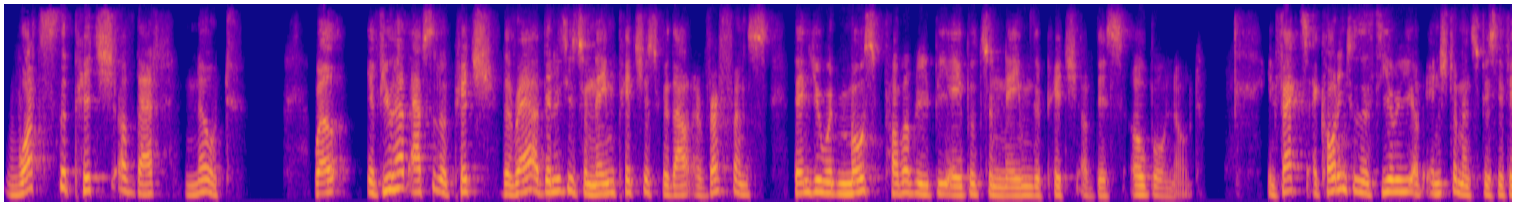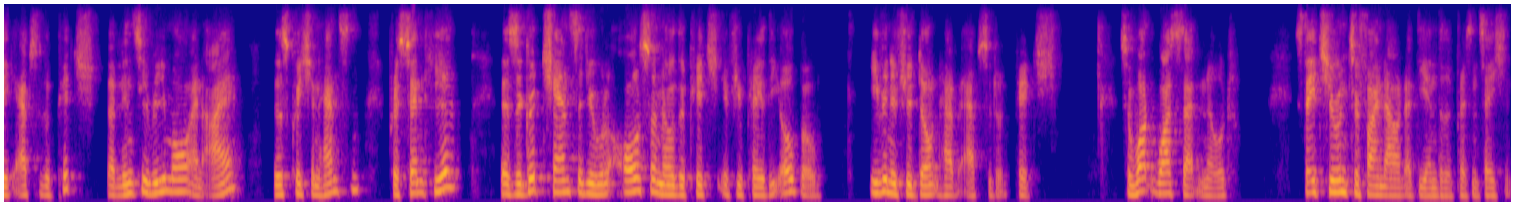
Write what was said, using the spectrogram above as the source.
What's the pitch of that note? Well, if you have absolute pitch, the rare ability to name pitches without a reference, then you would most probably be able to name the pitch of this oboe note. In fact, according to the theory of instrument-specific absolute pitch that Lindsey Reymore and I, Niels Christian Hansen, present here, there's a good chance that you will also know the pitch if you play the oboe, even if you don't have absolute pitch. So what was that note? Stay tuned to find out at the end of the presentation.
